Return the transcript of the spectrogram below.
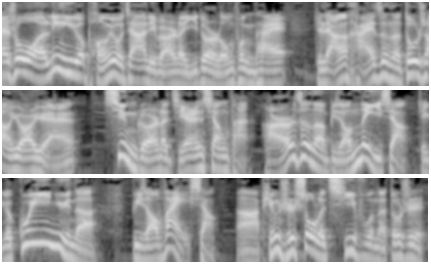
再说我另一个朋友家里边的一对龙凤胎，这两个孩子呢都上幼儿园，性格呢截然相反。儿子呢比较内向，这个闺女呢比较外向啊。平时受了欺负呢，都是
